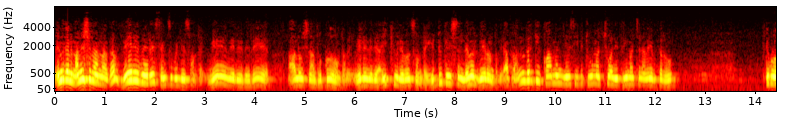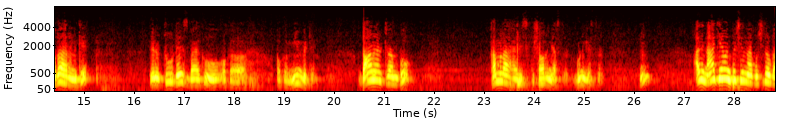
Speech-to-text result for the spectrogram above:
ఎందుకంటే మనుషులు అన్నాక వేరే వేరే సెన్సిబిలిటీస్ ఉంటాయి. వేరే వేరే వేరే ఆలోచన దృక్పథం ఉంటుంది. వేరే వేరే ఐక్యూ లెవెల్స్ ఉంటాయి. ఎడ్యుకేషన్ లెవెల్ వేరే ఉంటుంది అప్పుడు అందరికీ కామన్ చేసి ఇది టూ మచ్ అది త్రీ మచ్ అని ఎలా చెప్తారు? ఇప్పుడు ఉదాహరణకి నేను టూ డేస్ బ్యాక్ ఒక ఒక మీమ్ పెట్టాను. డొనాల్డ్ ట్రంప్ కమలా హ్యారిస్కి క్షౌరం చేస్తున్నాడు గుండు చేస్తున్నాడు అది నాకేమనిపించింది? నాకు వచ్చినప్పుడు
